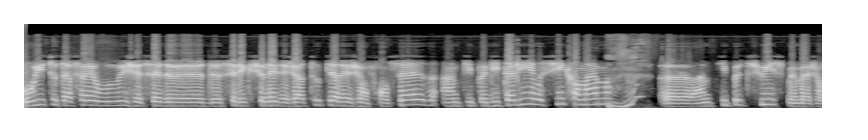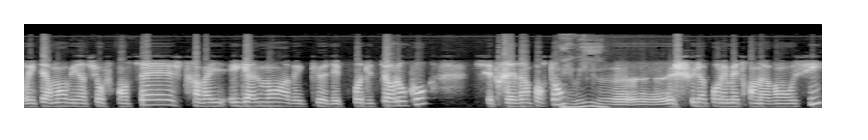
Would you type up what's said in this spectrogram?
Oui, tout à fait. Oui, oui, j'essaie de, de sélectionner déjà toutes les régions françaises, un petit peu d'Italie aussi quand même, euh, un petit peu de Suisse, mais majoritairement bien sûr français. Je travaille également avec euh, des producteurs locaux. C'est très important. Euh, je suis là pour les mettre en avant aussi.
